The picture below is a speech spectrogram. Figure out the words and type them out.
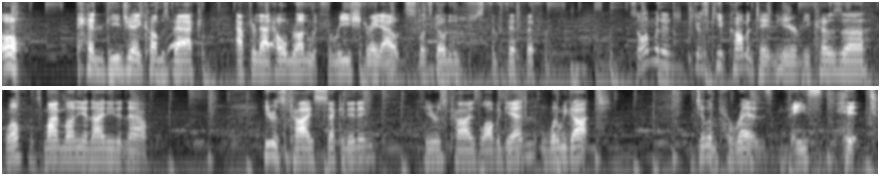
Oh, and BJ comes back after that home run with three straight outs. Let's go to the fifth. So I'm gonna just keep commentating here because, uh, well, it's my money and I need it now. Here's Kai's second inning. Here's Kai's lob again. What do we got? Dylan Perez, base hit.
